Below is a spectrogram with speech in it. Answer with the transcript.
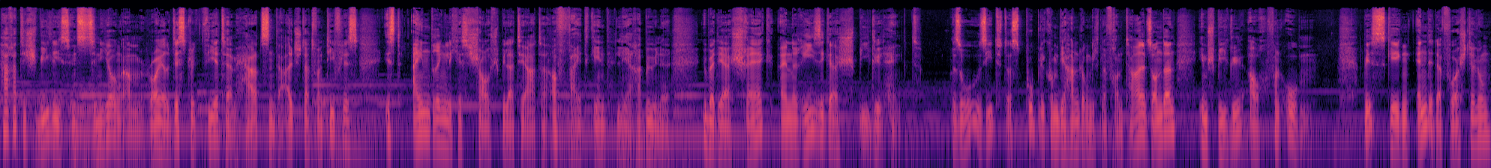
Haratischvilis Inszenierung am Royal District Theatre im Herzen der Altstadt von Tiflis ist eindringliches Schauspielertheater auf weitgehend leerer Bühne, über der schräg ein riesiger Spiegel hängt. So sieht das Publikum die Handlung nicht nur frontal, sondern im Spiegel auch von oben. Bis gegen Ende der Vorstellung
